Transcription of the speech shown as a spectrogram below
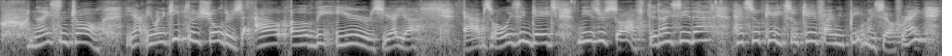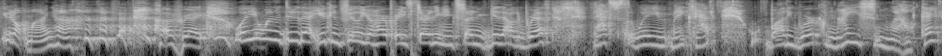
Nice and tall. Yeah, you want to keep those shoulders out of the ears. Yeah, yeah. Abs always engaged. Knees are soft. Did I say that? That's okay. It's okay if I repeat myself, right? You don't mind, huh? All right. Well, you want to do that. You can feel your heart rate starting and starting to get out of breath. That's the way you make that body work nice and well, okay?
